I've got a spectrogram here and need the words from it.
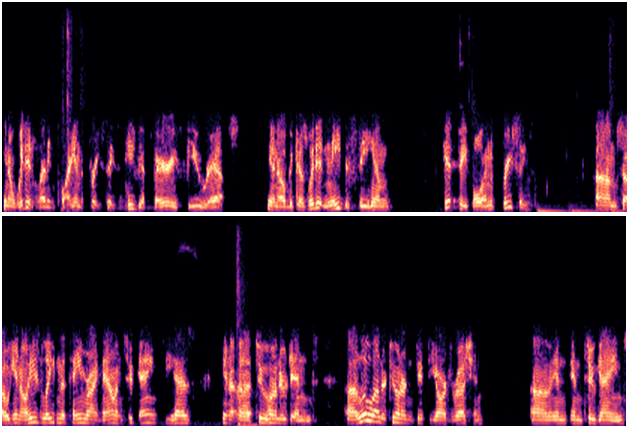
you know, we didn't let him play in the preseason. He got very few reps, you know, because we didn't need to see him hit people in the preseason. Um, so you know, he's leading the team right now in two games. He has you know uh, 200 and uh, a little under 250 yards rushing uh, in in two games,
